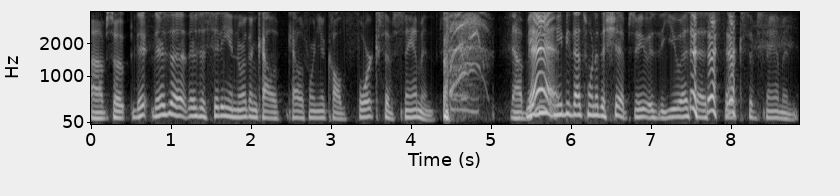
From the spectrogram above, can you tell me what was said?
Um, so There, there's a there's a city in Northern Cal- California called Forks of Salmon. now Maybe that maybe that's one of the ships. Maybe it was the USS Forks of Salmon.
